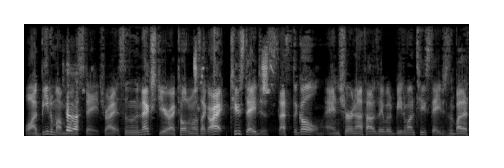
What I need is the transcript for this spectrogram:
Well, I beat him on one stage, right? So then the next year, I told him I was like, all right, two stages, that's the goal. And sure enough, I was able to beat him on two stages. And by the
